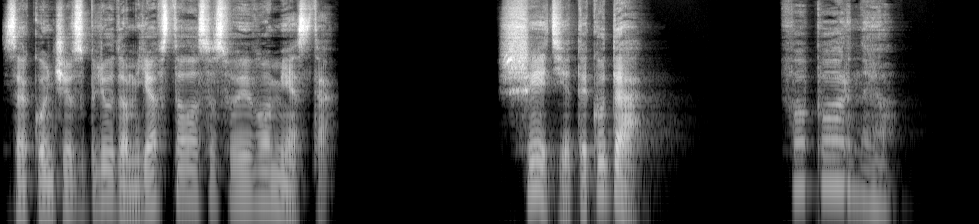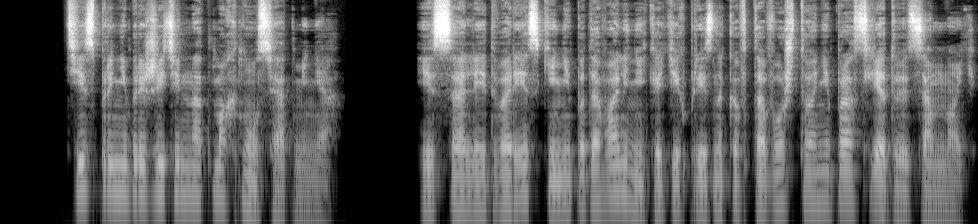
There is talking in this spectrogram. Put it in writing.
Закончив с блюдом, я встала со своего места. «Шетти, ты куда?» «В опорную». Тис пренебрежительно отмахнулся от меня. И Салли и Дворецкий не подавали никаких признаков того, что они проследуют за мной.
